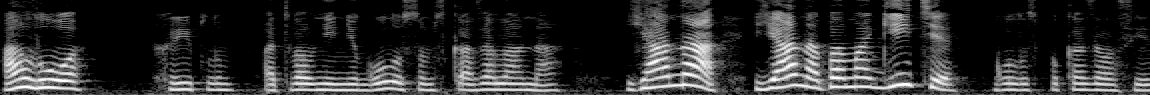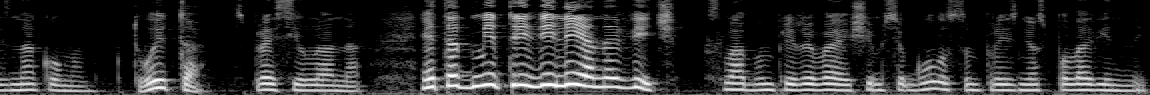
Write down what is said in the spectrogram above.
«Алло!» — хриплым от волнения голосом сказала она. «Яна! Яна, помогите!» — голос показался ей знакомым. «Кто это?» — спросила она. «Это Дмитрий Веленович!» — слабым прерывающимся голосом произнес половинный.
